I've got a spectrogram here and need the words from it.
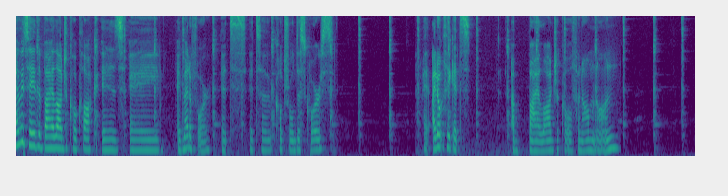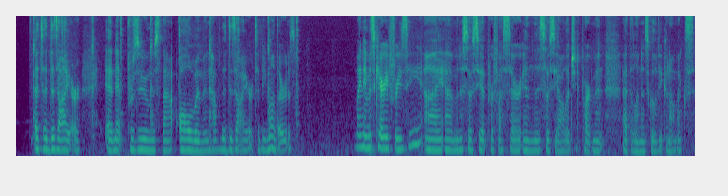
I would say the biological clock is a a metaphor. It's it's a cultural discourse. I, I don't think it's a biological phenomenon. It's a desire, and it presumes that all women have the desire to be mothers. My name is Carrie Friese. I am an associate professor in the sociology department at the London School of Economics.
